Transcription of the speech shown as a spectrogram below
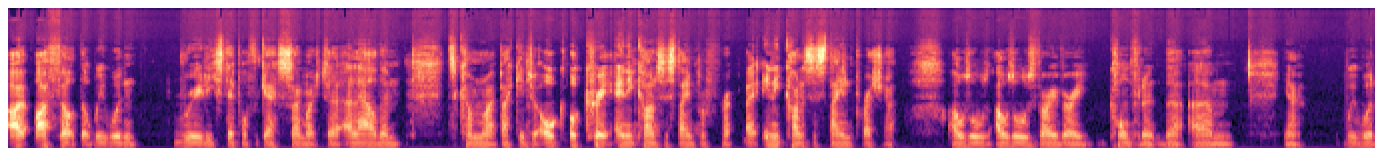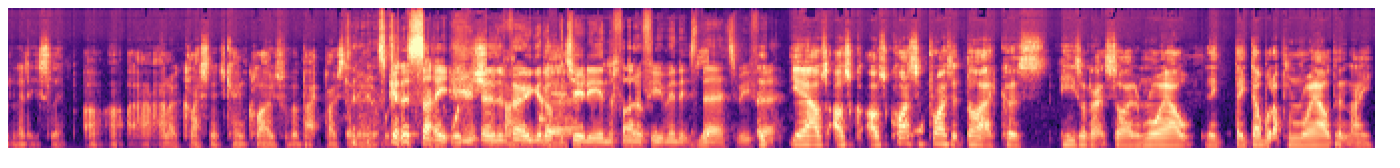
I I felt that we wouldn't really step off the gas so much to allow them to come right back into it or, or create any kind of sustained uh, any kind of sustained pressure. I was always I was always very very confident that um, you know we wouldn't let it slip. I, I, I know Kolasinac came close with a back post. I was going to say there was a uh, very good opportunity in the final few minutes yeah. there. To be fair, yeah, I was I was I was quite surprised at Dier because he's on that side and Royal they, they doubled up on Royal, didn't they?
